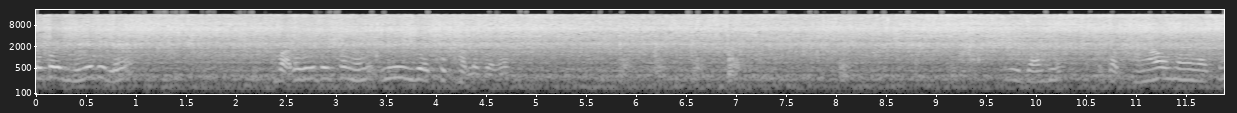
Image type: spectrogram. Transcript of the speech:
ভালো করে ভেঙে দিলে বাঁধাকপিটার সঙ্গে মিশবে খুব ভালো করে। এটা ভাঙাও হয়ে গেছে।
